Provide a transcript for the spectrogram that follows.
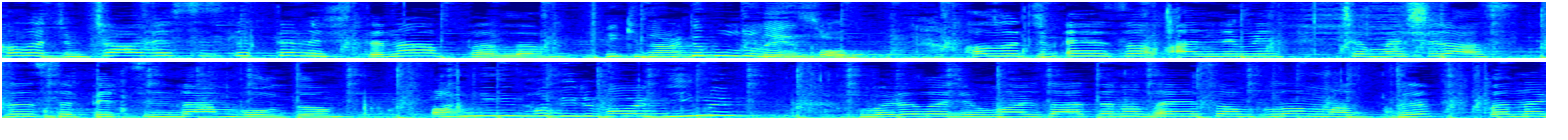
Halacığım çaresizlikten işte ne yapalım? Peki nerede buldun en son? Halacığım en son annemin çamaşır astığı sepetinden buldum. Annenin haberi var değil mi? Var halacığım var zaten o da en son bulamadı. Bana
